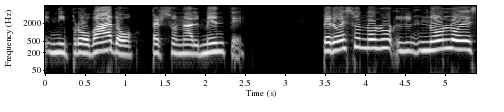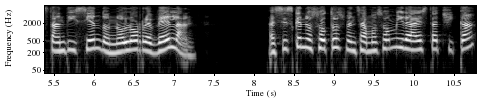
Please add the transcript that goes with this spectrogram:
ni probado personalmente. Pero eso no no lo están diciendo, no lo revelan. Así es que nosotros pensamos, oh, mira, esta chica,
